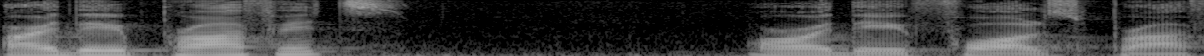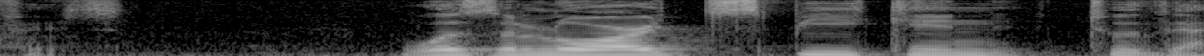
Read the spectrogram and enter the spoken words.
Are they prophets or are they false prophets? Was the Lord speaking to them?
